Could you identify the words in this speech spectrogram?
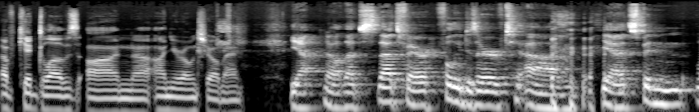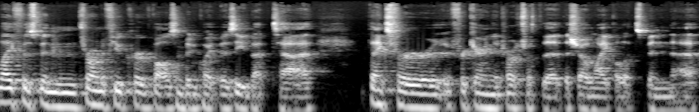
of kid gloves on uh, on your own show, man. Yeah, no, that's that's fair, fully deserved. Um, yeah, it's been life has been throwing a few curveballs and been quite busy, but uh, thanks for for carrying the torch with the, the show, Michael. It's been uh,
